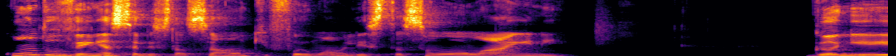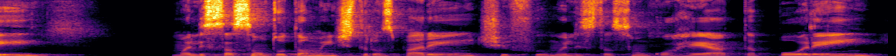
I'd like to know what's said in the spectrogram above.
Quando vem essa licitação, que foi uma licitação online, ganhei uma licitação totalmente transparente, foi uma licitação correta, porém,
